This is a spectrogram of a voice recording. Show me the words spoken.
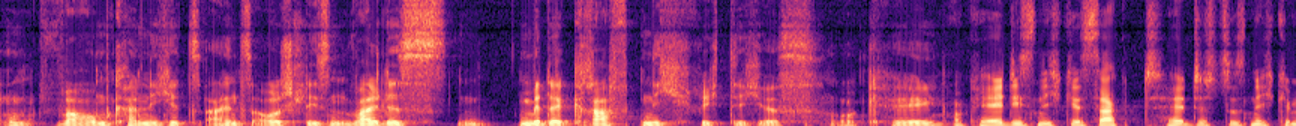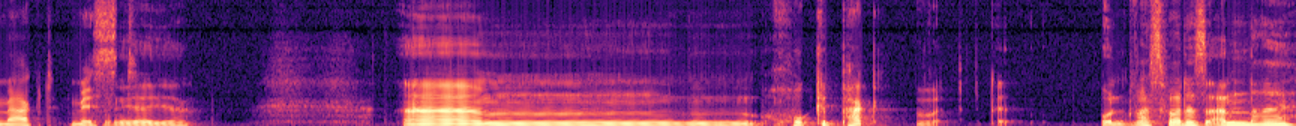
Und warum kann ich jetzt eins ausschließen? Weil das mit der Kraft nicht richtig ist. Okay. Okay, hätte ich es nicht gesagt, hättest du es nicht gemerkt. Mist. Ja, ja. Ähm, Huckepack. Und was war das andere?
